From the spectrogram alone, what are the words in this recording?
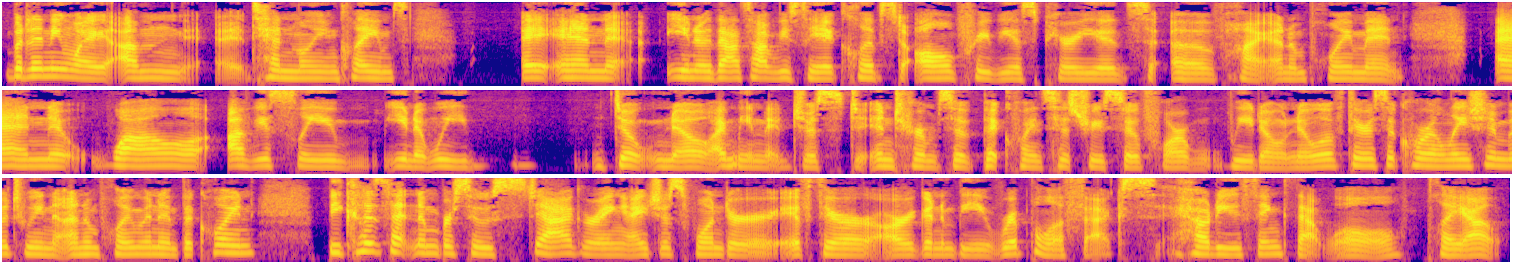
But anyway, um, 10 million claims. And, you know, that's obviously eclipsed all previous periods of high unemployment. And while obviously, you know, we don't know. I mean, just in terms of Bitcoin's history so far, we don't know if there's a correlation between unemployment and Bitcoin. Because that number's so staggering, I just wonder if there are going to be ripple effects. How do you think that will play out?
